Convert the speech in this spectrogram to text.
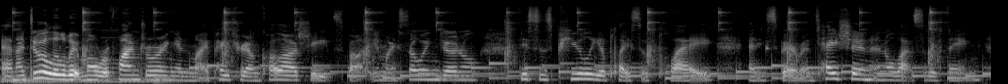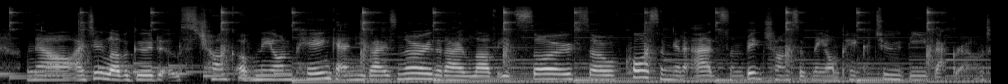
And I do a little bit more refined drawing in my Patreon collage sheets, but in my sewing journal, this is purely a place of play and experimentation and all that sort of thing. Now, I do love a good chunk of neon pink and you guys know that I love it so. So of course I'm gonna add some big chunks of neon pink to the background.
